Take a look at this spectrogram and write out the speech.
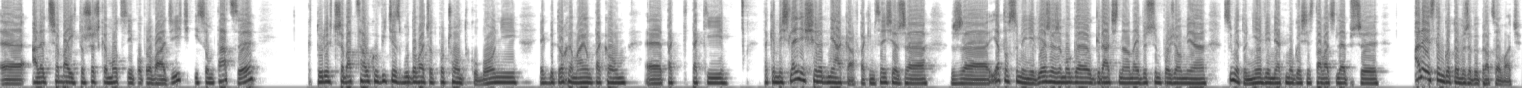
e, ale trzeba ich troszeczkę mocniej poprowadzić i są tacy, których trzeba całkowicie zbudować od początku, bo oni jakby trochę mają taką, e, tak, taki, takie myślenie średniaka, w takim sensie, że, że ja to w sumie nie wierzę, że mogę grać na najwyższym poziomie, w sumie to nie wiem, jak mogę się stawać lepszy, ale jestem gotowy, żeby pracować.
